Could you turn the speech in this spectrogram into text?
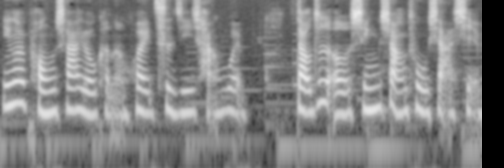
因为硼砂有可能会刺激肠胃，导致恶心、上吐下泻。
